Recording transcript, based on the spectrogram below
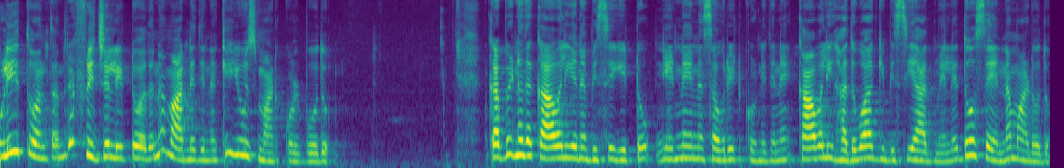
ಉಳೀತು ಅಂತಂದರೆ ಫ್ರಿಜ್ಜಲ್ಲಿಟ್ಟು ಅದನ್ನು ಮಾರನೇ ದಿನಕ್ಕೆ ಯೂಸ್ ಮಾಡ್ಕೊಳ್ಬೋದು. ಕಬ್ಬಿಣದ ಕಾವಲಿಯನ್ನು ಬಿಸಿಗಿಟ್ಟು, ಎಣ್ಣೆಯನ್ನು ಸವರಿಟ್ಕೊಂಡಿದ್ದೇನೆ. ಕಾವಲಿ ಹದವಾಗಿ ಬಿಸಿ ಆದಮೇಲೆ ದೋಸೆಯನ್ನು ಮಾಡೋದು.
